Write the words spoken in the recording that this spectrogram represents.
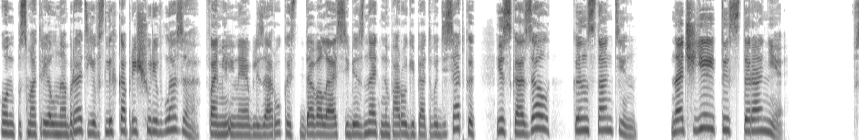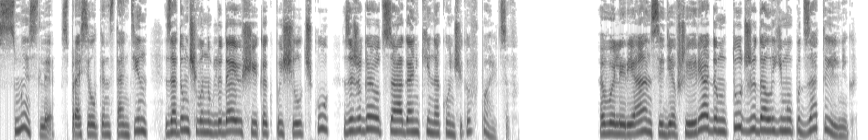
Он посмотрел на братьев, слегка прищурив глаза. Фамильная близорукость давала о себе знать на пороге пятого десятка и сказал «Константин, на чьей ты стороне?» «В смысле?» — спросил Константин, задумчиво наблюдающий, как по щелчку зажигаются огоньки на кончиках пальцев. Валериан, сидевший рядом, тут же дал ему подзатыльник.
